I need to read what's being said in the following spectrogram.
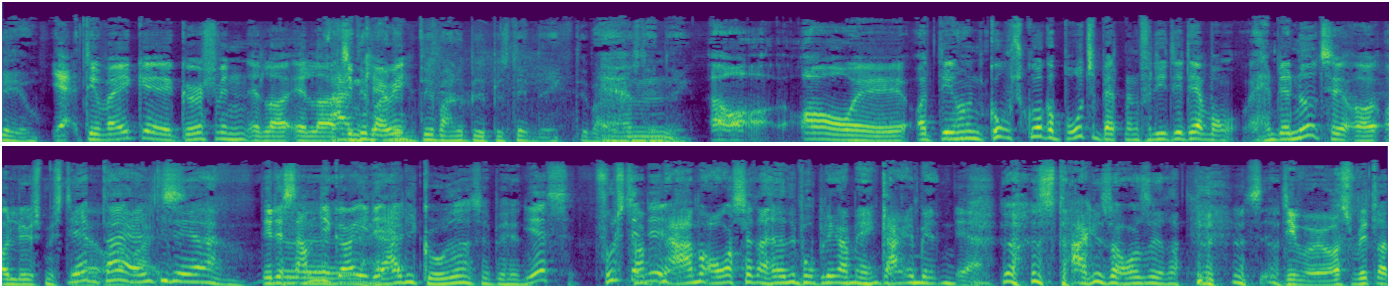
udgave. ja, det var ikke uh, Gershwin eller, eller Nej, Tim det var, Carrey. det, det var det be- bestemt ikke. Det var det bestemt ikke. Og, og, øh, og det er jo en god skurk at bruge til Batman, fordi det er der, hvor han bliver nødt til at, at løse mysterier Jamen, der er alle de der... Det er det samme, de gør i det- Herlige gåder, simpelthen. Yes, Som fuldstændig. den arme oversætter havde de problemer med en gang imellem. Ja. Stakkels oversætter. Det var jo også Riddler,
